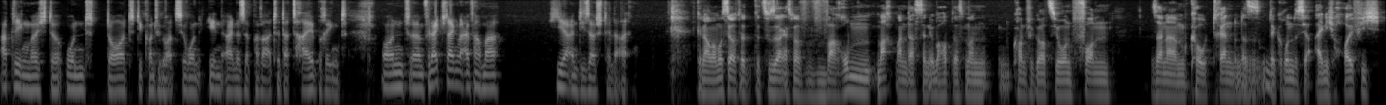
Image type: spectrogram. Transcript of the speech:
ablegen möchte und dort die Konfiguration in eine separate Datei bringt. Und ähm, vielleicht steigen wir einfach mal hier an dieser Stelle ein. Genau, man muss ja auch dazu sagen, erstmal, warum macht man das denn überhaupt, dass man Konfiguration von seinem Code trennt. Und das ist, der Grund ist ja eigentlich häufig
